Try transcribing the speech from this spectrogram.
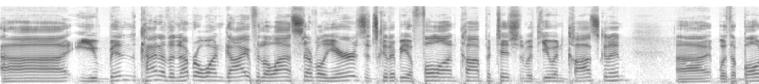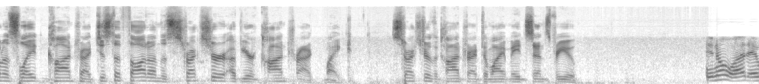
Uh, you've been kind of the number one guy for the last several years. It's going to be a full-on competition with you and Koskinen uh, with a bonus-laden contract. Just a thought on the structure of your contract, Mike. Structure of the contract and why it made sense for you. You know what? It,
